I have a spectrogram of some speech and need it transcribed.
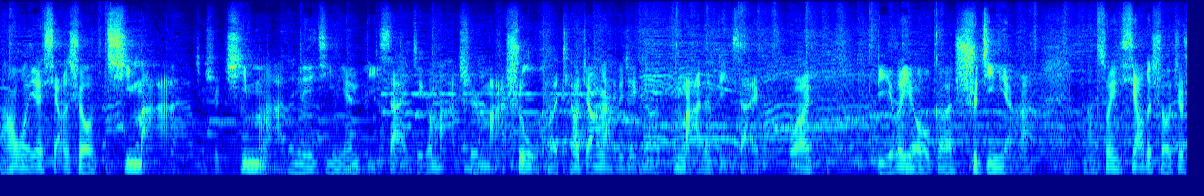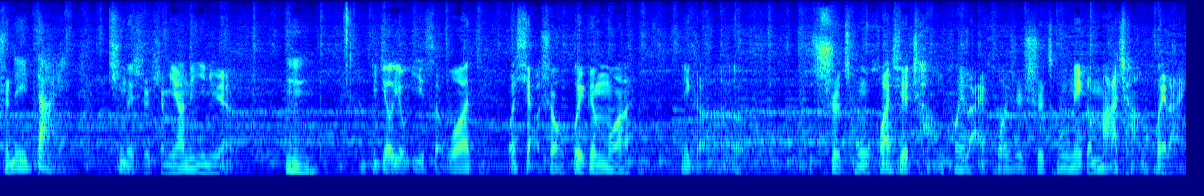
然后我也小的时候骑马，就是骑马的那几年比赛，这个马是马术和跳障碍的这个马的比赛，我比了有个十几年了，啊，所以小的时候就是那一代听的是什么样的音乐，嗯。比较有意思。我我小时候会跟我那个是从滑雪场回来，或者是从那个马场回来，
